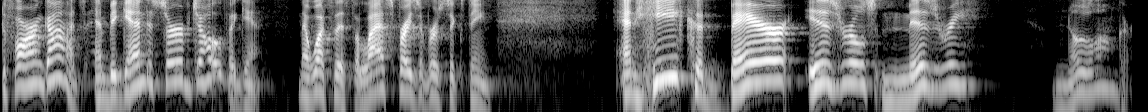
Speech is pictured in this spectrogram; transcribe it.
the foreign gods and began to serve Jehovah again. Now, watch this? The last phrase of verse 16. And he could bear Israel's misery no longer.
